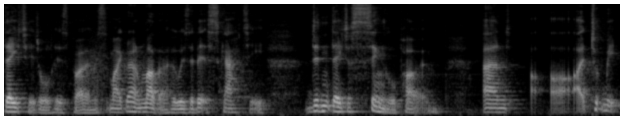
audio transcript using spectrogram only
dated all his poems. My grandmother, who was a bit scatty, didn't date a single poem. And uh, it took me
